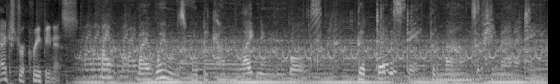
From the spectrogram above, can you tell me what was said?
extra creepiness. My whims will become lightning bolts that devastate the mounds of humanity.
